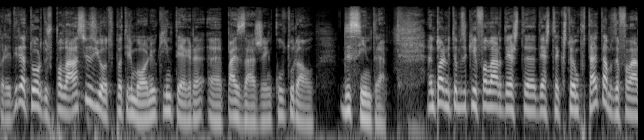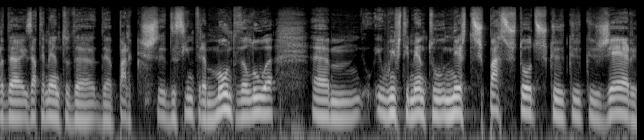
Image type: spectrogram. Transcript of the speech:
para diretor dos Palácios e outro património que integra a paisagem cultural de Sintra. António, estamos aqui a falar desta, desta questão importante, estamos a falar da, exatamente da, Parques de Sintra Monte da Lua, um, o investimento nestes espaços todos que, que, que gere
